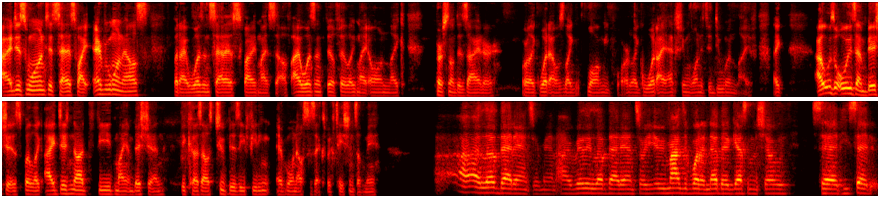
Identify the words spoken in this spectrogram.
I just wanted to satisfy everyone else, but I wasn't satisfying myself. I wasn't fulfilling my own like personal desire or like what I was like longing for, like what I actually wanted to do in life. Like I was always ambitious, but like I did not feed my ambition because I was too busy feeding everyone else's expectations of me. I, love that answer, man. I really love that answer. It reminds me of what another guest on the show said. He said,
